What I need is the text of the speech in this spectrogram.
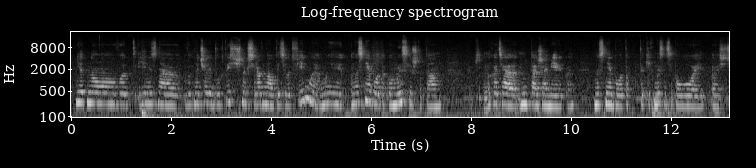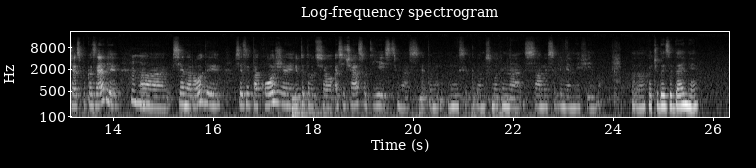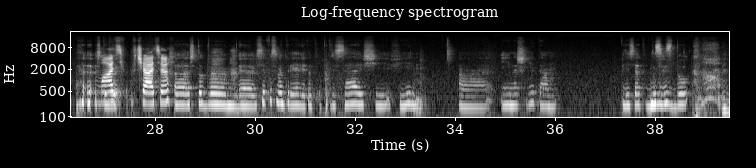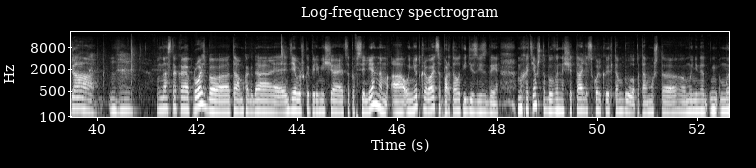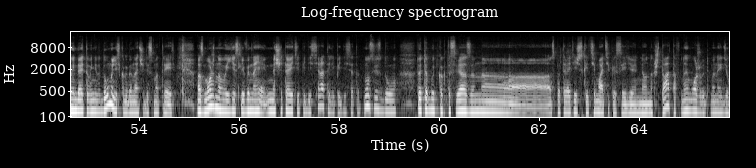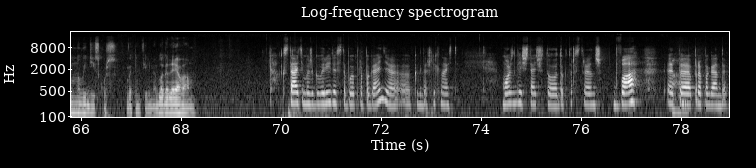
Нет, но вот, я не знаю, вот в начале 2000-х все равно вот эти вот фильмы, мы, у нас не было такой мысли, что там, ну, хотя, ну, та же Америка, у нас не было так- таких мыслей, типа, ой, э, сейчас показали Мгм. а, все народы, все цвета кожи, и вот это вот все. А сейчас вот есть у нас эта мысль, когда мы смотрим на самые современные фильмы. Э, Хочу дать задание. чтобы- Мать в чате. э, чтобы все посмотрели этот потрясающий фильм а, и нашли там 51 звезду. Да. У нас такая просьба, там, когда э, девушка перемещается по вселенным, а у нее открывается портал в виде звезды. Мы хотим, чтобы вы насчитали, сколько их там было, потому что э, мы, не, мы до этого не додумались, когда начали смотреть. Возможно, вы, если вы на- насчитаете 50 или 51 звезду, то это будет как-то связано с патриотической тематикой Соединенных Штатов, ну и, может быть, мы найдем новый дискурс в этом фильме, благодаря вам. Кстати, мы же говорили с тобой о пропаганде, э, когда шли к Насте. Можно ли считать, что Доктор Стрэндж 2 — это пропаганда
